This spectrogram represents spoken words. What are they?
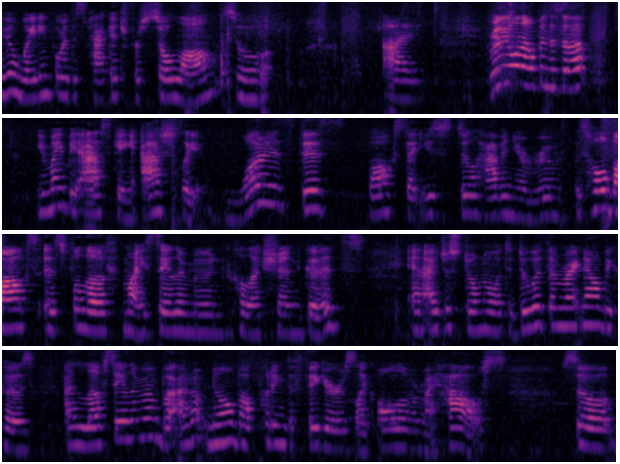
i've been waiting for this package for so long so i really want to open this up. You might be asking ashley what is this box that you still have in your room? This whole box is full of my sailor moon collection goods and i just don't know what to do with them right now because i love sailor moon but i don't know about putting the figures like all over my house. So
